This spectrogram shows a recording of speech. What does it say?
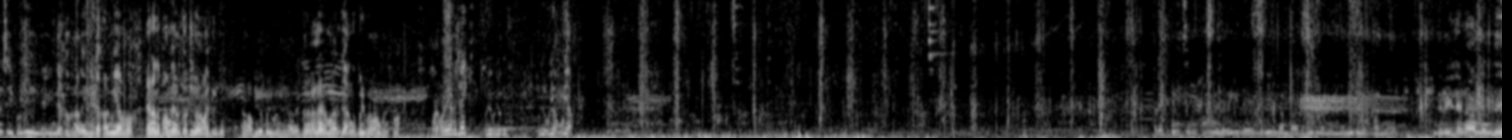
ஃப்ரெண்ட்ஸ் இப்போ வந்து இந்த இடத்துல நாங்கள் இந்த கம்மியாகும் ஏன்னா அந்த பாம்பு தொட்டி நாங்கள் அப்படியே போய் இடத்துல நல்ல இடமா இருக்குது அங்கே போய் வாங்க போகலாம் இந்த இந்த வெயில் காமிடா, இந்த வெயில் இந்த வெயிலுக்கு பாருங்க. இந்த வெயில தான் வந்து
